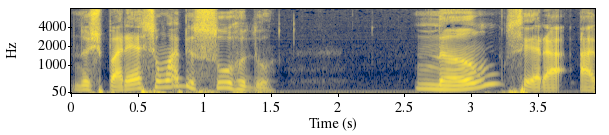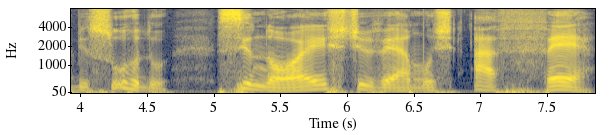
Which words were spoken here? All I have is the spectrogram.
Nos parece um absurdo. Não será absurdo se nós tivermos a fé,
